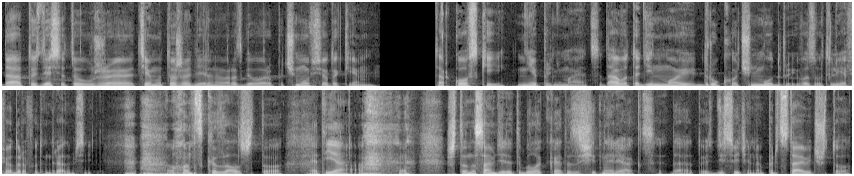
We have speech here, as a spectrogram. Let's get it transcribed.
да, то здесь это уже тема тоже отдельного разговора. Почему все-таки Тарковский не принимается. Да, вот один мой друг, очень мудрый, его зовут Илья Федоров, вот он рядом сидит, он сказал, что... Это я. что на самом деле это была какая-то защитная реакция, да, то есть действительно представить, что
